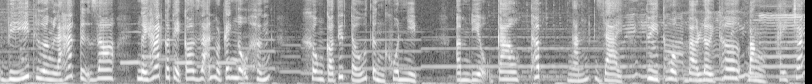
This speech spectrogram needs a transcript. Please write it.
Ví thường là hát tự do, người hát có thể co giãn một cách ngẫu hứng, không có tiết tấu từng khuôn nhịp. Âm điệu cao, thấp, ngắn, dài, tùy thuộc vào lời thơ bằng hay chắc,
